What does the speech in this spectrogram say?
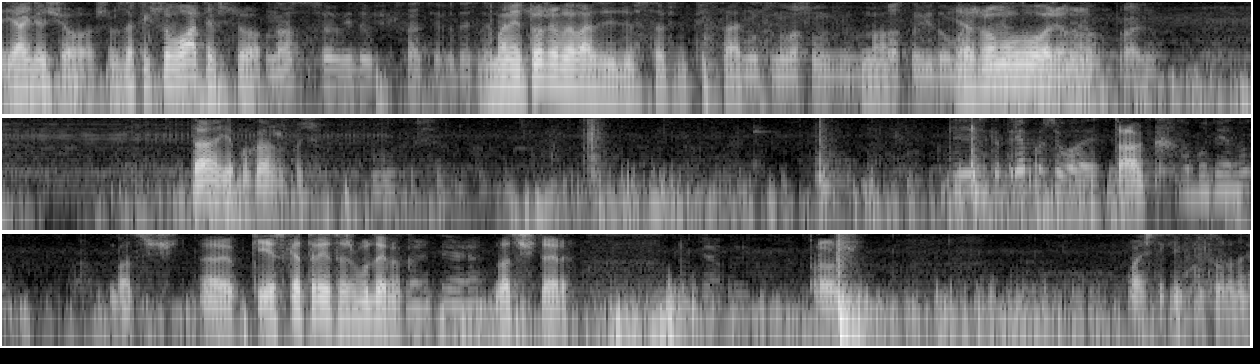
Як для чого? Щоб зафіксувати все. У нас все відеофіксація ведеться. З мене теж вилазить від Ну, фіксації. то на вашому Ну. власне відео Я має ж вам бути, хто говорю, за ну. рулем, Правильно? Так, я покажу потім. Київська 3 проживаєте? Так. А будинок? 20... Е, Київська 3, це ж будинок. Квартира? 24. Дякую. Прошу. Бачите, який культурний?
